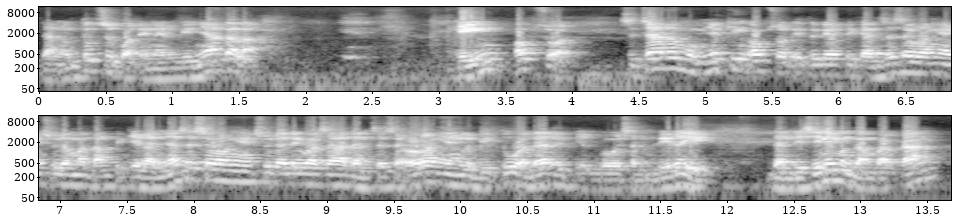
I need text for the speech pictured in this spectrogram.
Dan untuk support energinya adalah King of Swords Secara umumnya King of Sword itu diartikan seseorang yang sudah matang pikirannya, seseorang yang sudah dewasa, dan seseorang yang lebih tua dari Virgo sendiri. Dan di sini menggambarkan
